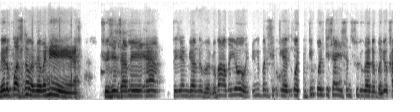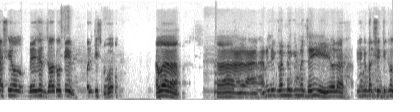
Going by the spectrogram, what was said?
मेरो प्रश्न भन्दा पनि सुशील सरले यहाँ प्रेजेन्ट गर्नुभएकोमा अब यो युनिभर्सिटीहरूको डिपोलिटिसाइजेसन सुरु गर्नु पर्यो खास यो मेजर जरो त्यही पोलिटिक्स हो। अब हामीले गण्डकीमा चाहिँ एउटा युनिभर्सिटीको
